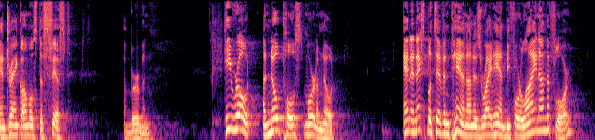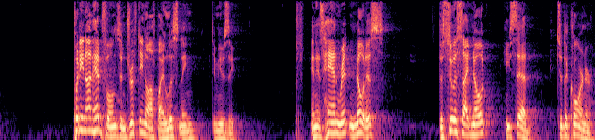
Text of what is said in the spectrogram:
and drank almost a fifth of bourbon. He wrote a no post mortem note and an expletive and pen on his right hand before lying on the floor, putting on headphones and drifting off by listening to music. In his handwritten notice, the suicide note, he said to the coroner,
